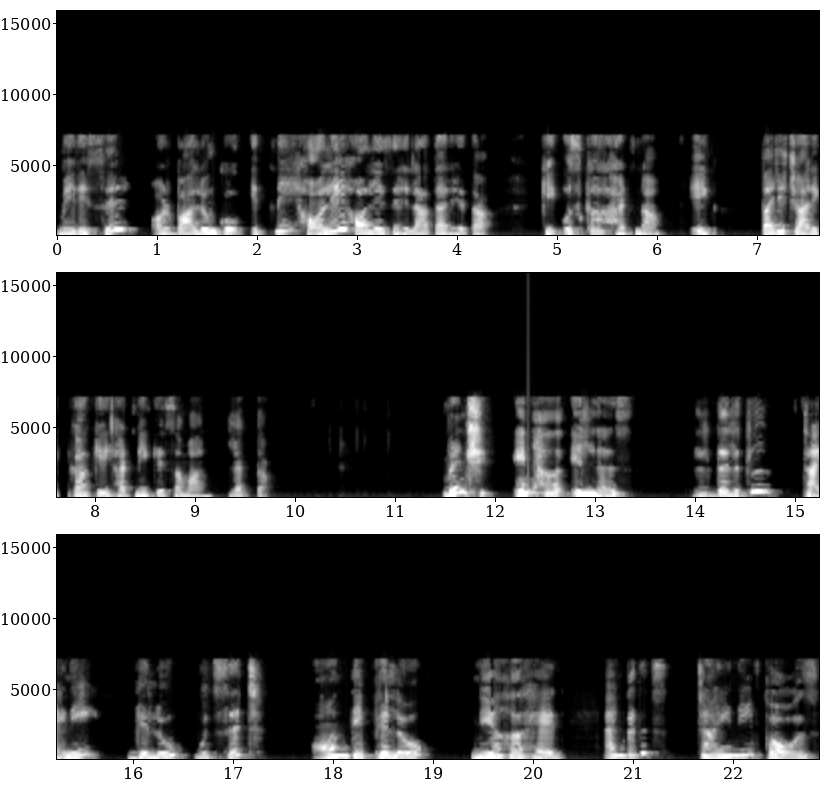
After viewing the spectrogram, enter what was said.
मेरे सिर और बालों को इतने हौले हौले सहलाता रहता कि उसका हटना एक परिचारिका के हटने के समान लगता When she, in her illness, the little tiny Gillu would sit on the pillow near her head and with its tiny paws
